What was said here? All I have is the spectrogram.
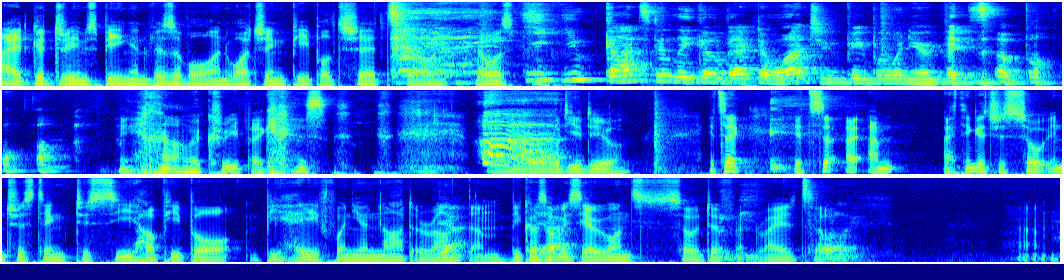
I had good dreams being invisible and watching people shit. So that was. you constantly go back to watching people when you're invisible. yeah, I'm a creep, I guess. I mean, what would you do? It's like it's. I, I'm. I think it's just so interesting to see how people behave when you're not around Yeah. them because Yeah. obviously everyone's so different, right? So totally. um,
